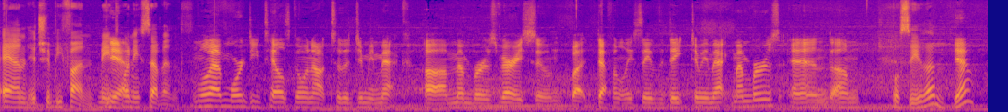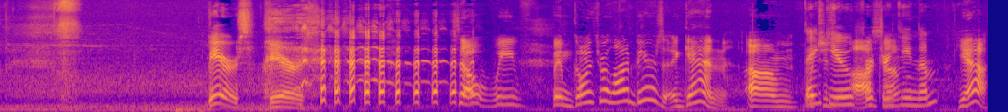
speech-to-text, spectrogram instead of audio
and it should be fun, May Yeah. 27th. We'll have more details going out to the Jimmy Mac uh, members very soon, but definitely save the date, Jimmy Mac members, and um, We'll see you then. yeah, Beers. beers. so we've been going through a lot of beers again. Um, Thank you awesome. for drinking them. Yeah.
